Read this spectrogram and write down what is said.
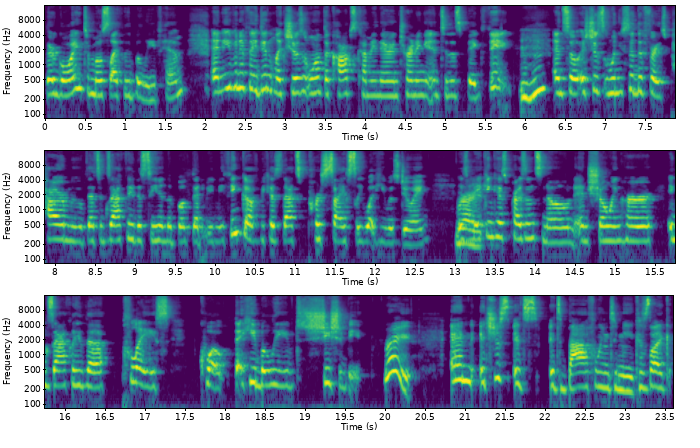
They're going to most likely believe him. And even if they didn't, like, she doesn't want the cops coming there and turning it into this big thing. hmm And so it's just when you said the phrase power move, that's exactly the scene in the book that it made me think of because that's precisely what he was doing. Is Right. making his presence known and showing her exactly the place, quote, that he believed she should be. Right. And it's just it's it's baffling to me because like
